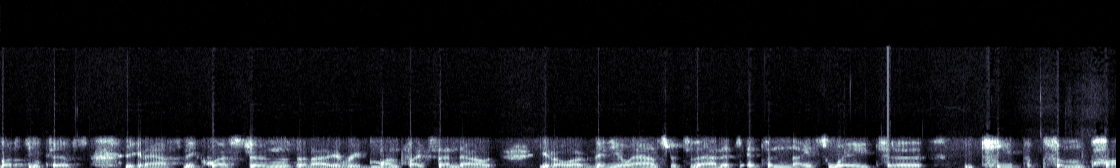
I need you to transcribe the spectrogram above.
busting tips. You can ask me questions, and I, every month I send out you know a video answer to that. It's it's a nice way to keep some positive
